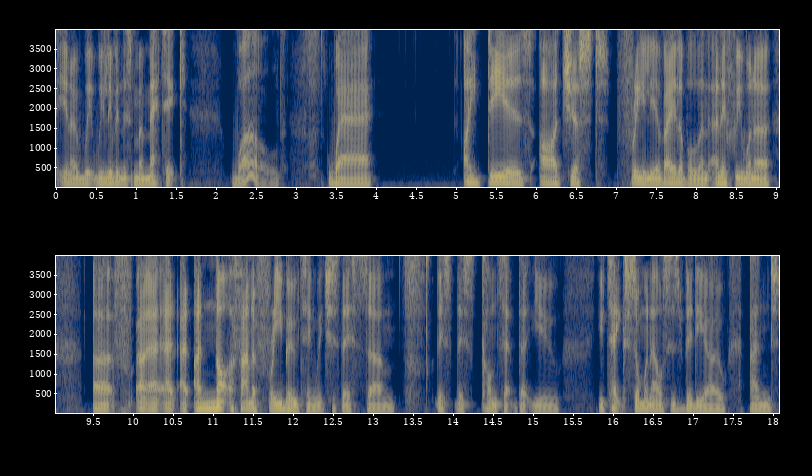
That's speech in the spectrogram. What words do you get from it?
you know we, we live in this mimetic world where ideas are just freely available, and, and if we want to uh, f- I, I, I'm not a fan of freebooting, which is this um, this this concept that you you take someone else's video and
